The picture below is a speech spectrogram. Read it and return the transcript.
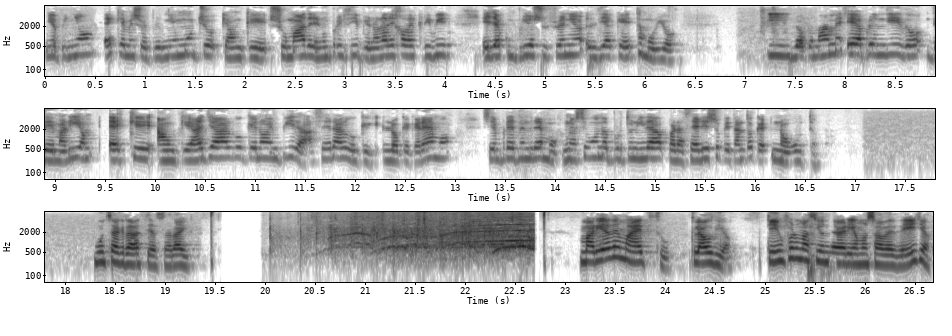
Mi opinión es que me sorprendió mucho que aunque su madre en un principio no la dejaba escribir, ella cumplió su sueño el día que ésta murió. Y lo que más me he aprendido de María es que aunque haya algo que nos impida hacer algo que lo que queremos, siempre tendremos una segunda oportunidad para hacer eso que tanto nos gusta. Muchas gracias, Saray. María de Maeztu, Claudia, ¿qué información deberíamos saber de ella?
